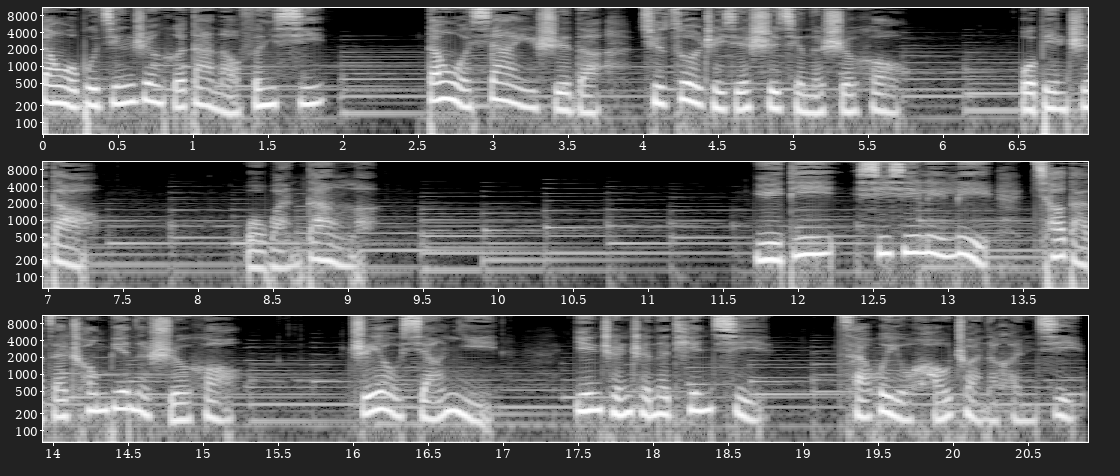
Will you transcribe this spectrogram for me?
当我不经任何大脑分析。当我下意识的去做这些事情的时候，我便知道，我完蛋了。雨滴淅淅沥沥敲打在窗边的时候，只有想你，阴沉沉的天气才会有好转的痕迹。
